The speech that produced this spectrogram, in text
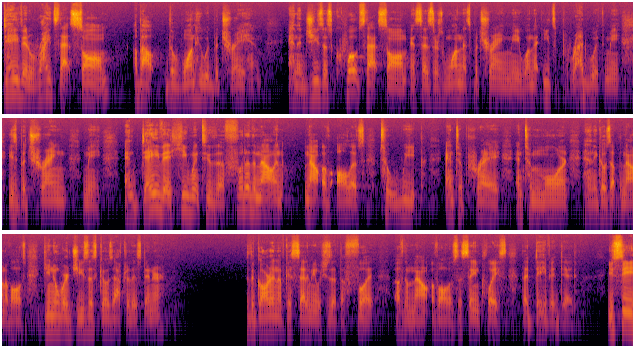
David writes that psalm about the one who would betray him. And then Jesus quotes that psalm and says, There's one that's betraying me, one that eats bread with me is betraying me. And David, he went to the foot of the mountain, Mount of Olives, to weep and to pray and to mourn. And then he goes up the Mount of Olives. Do you know where Jesus goes after this dinner? To the Garden of Gethsemane, which is at the foot of the Mount of Olives, the same place that David did. You see,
